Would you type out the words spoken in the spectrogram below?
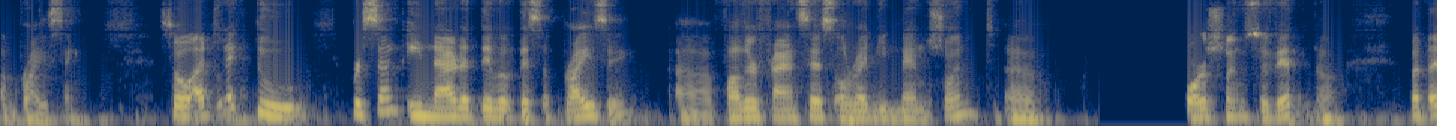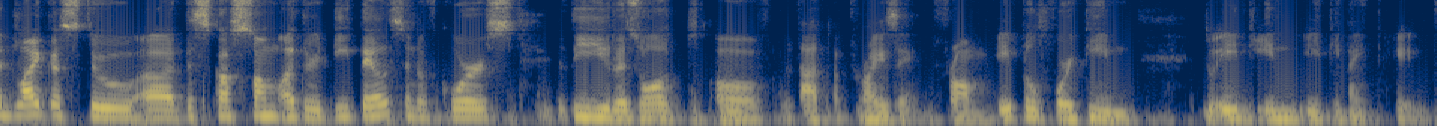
uprising. So I'd like to present a narrative of this uprising uh, Father Francis already mentioned uh, portions of it, no? but I'd like us to uh, discuss some other details and, of course, the result of that uprising from April 14 to 18, 1898.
